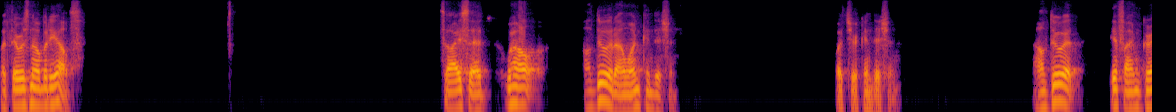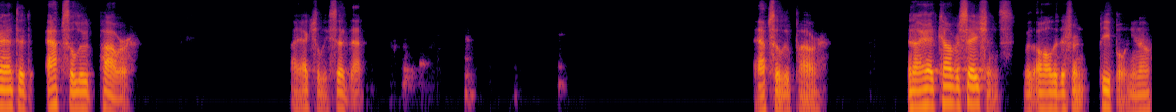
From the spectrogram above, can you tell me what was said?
But there was nobody else. So I said, Well, I'll do it on one condition. What's your condition? I'll do it if I'm granted absolute power. I actually said that. Absolute power. And I had conversations with all the different people, you know.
